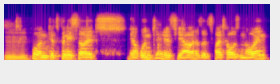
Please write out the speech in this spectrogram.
Mhm. Und jetzt bin ich seit ja, rund elf Jahren, also 2009,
